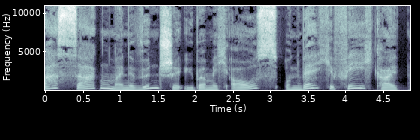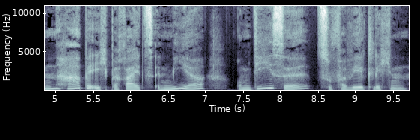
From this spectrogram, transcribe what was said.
Was sagen meine Wünsche über mich aus und welche Fähigkeiten habe ich bereits in mir, um diese zu verwirklichen?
